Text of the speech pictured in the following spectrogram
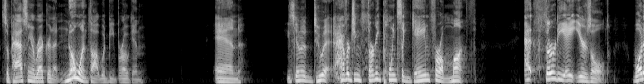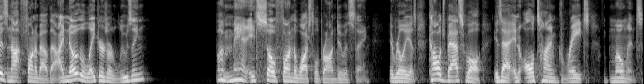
surpassing a record that no one thought would be broken. And he's going to do it averaging 30 points a game for a month at 38 years old. What is not fun about that? I know the Lakers are losing, but man, it's so fun to watch LeBron do his thing. It really is. College basketball is at an all time great moment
